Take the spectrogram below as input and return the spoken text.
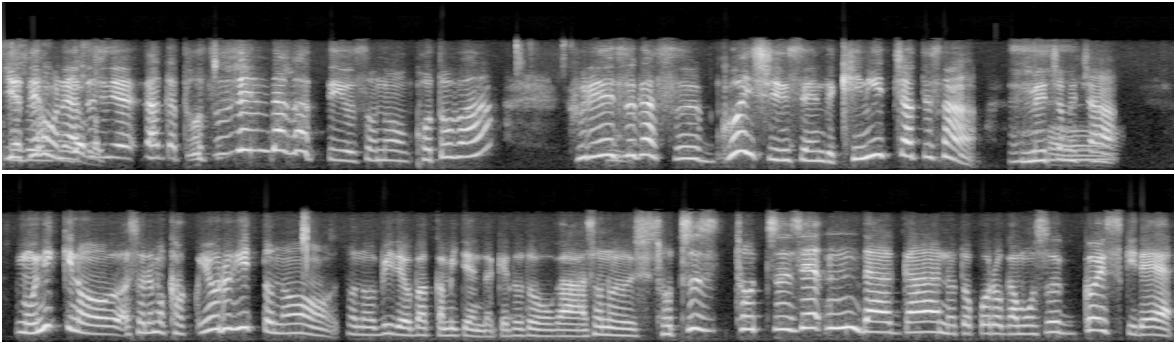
いや、でもね、私ね、なんか突然だがっていうその言葉、フレーズがすっごい新鮮で気に入っちゃってさ、めちゃめちゃ。もう日記の、それもかっこ夜ヒットのそのビデオばっか見てんだけど、動画、その突突然だがのところがもうすっごい好きで、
